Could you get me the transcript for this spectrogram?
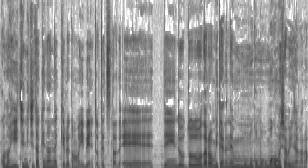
この日1日だけなんだけれどもイベント手伝ってどどうだろうみたいなねもごもごもごも喋りながら。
